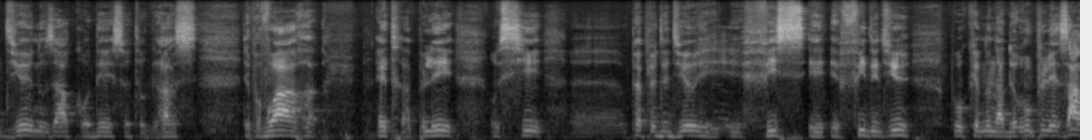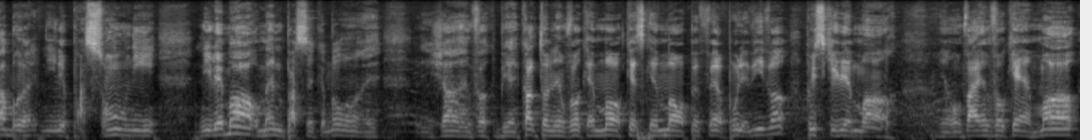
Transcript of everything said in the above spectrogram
Dieu nous a accordé cette grâce de pouvoir être appelé aussi euh, peuple de Dieu et, fils et, filles de Dieu pour que nous n'adorions plus les arbres, ni les poissons, ni, ni les morts, même parce que bon, euh, les gens invoquent bien. Quand on invoque un mort, qu'est-ce qu'un mort peut faire pour les vivants? Puisqu'il est mort. Et on va invoquer un mort,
